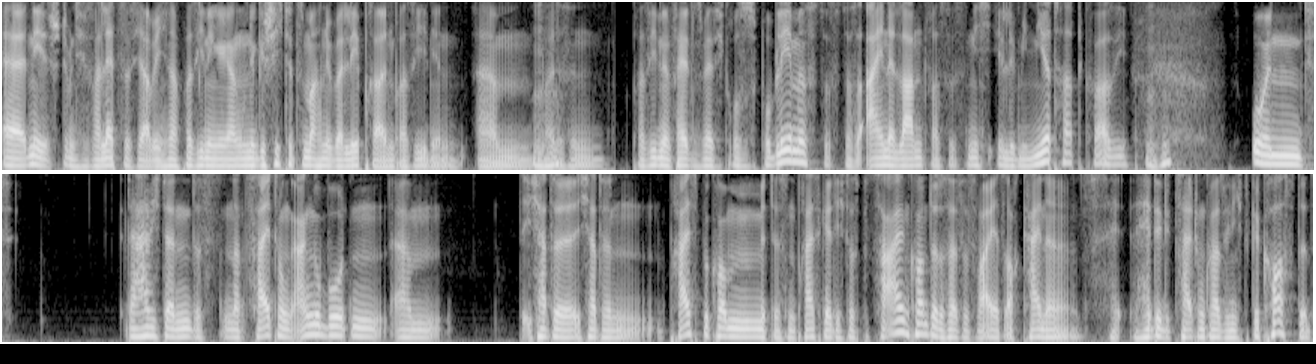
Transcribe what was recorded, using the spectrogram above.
äh, nee, stimmt nicht, das war letztes Jahr, bin ich nach Brasilien gegangen, um eine Geschichte zu machen über Lepra in Brasilien, ähm, mhm. weil das in Brasilien ein verhältnismäßig großes Problem ist. Das ist das eine Land, was es nicht eliminiert hat quasi. Mhm. Und da habe ich dann das einer Zeitung angeboten. Ähm, ich hatte, ich hatte einen Preis bekommen, mit dessen Preisgeld ich das bezahlen konnte. Das heißt, es war jetzt auch keine, hätte die Zeitung quasi nichts gekostet.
